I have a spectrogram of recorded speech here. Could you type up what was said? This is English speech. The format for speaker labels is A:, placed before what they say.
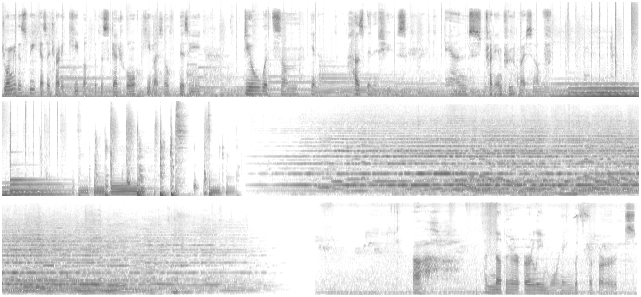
A: join me this week as I try to keep up with the schedule, keep myself busy, deal with some, you know, husband issues, and try to improve myself. Ah, another early morning with the birds.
